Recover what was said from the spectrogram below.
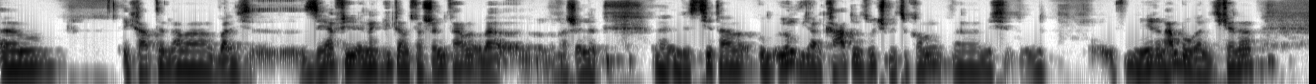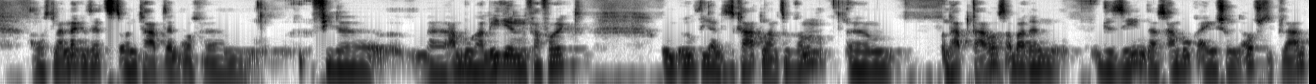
Ähm, ich habe dann aber, weil ich sehr viel Energie damit verschwendet habe oder äh, verschwendet, äh, investiert habe, um irgendwie an Karten ins Rückspiel zu kommen, äh, mich mit mehreren Hamburgern, die ich kenne, auseinandergesetzt und habe dann auch ähm, viele äh, Hamburger Medien verfolgt, um irgendwie an diese Karten anzukommen. Ähm, und habe daraus aber dann gesehen, dass Hamburg eigentlich schon den Aufstieg plant.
